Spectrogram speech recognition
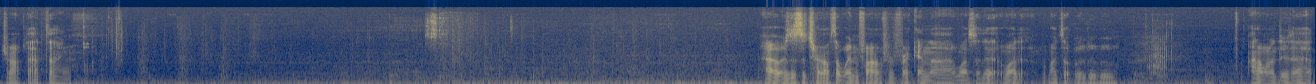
Drop that thing. Oh, is this to turn off the wind farm for frickin' uh, what's it? What? What's up, boo doo boo? I don't want to do that.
